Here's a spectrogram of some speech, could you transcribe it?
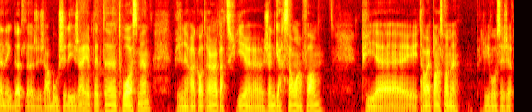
anecdote, là, j'ai embauché des gens il y a peut-être euh, trois semaines. Puis j'en ai rencontré un en particulier, un jeune garçon en forme. Puis euh, il travaille pas en ce moment. Puis lui, il va au cégep.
